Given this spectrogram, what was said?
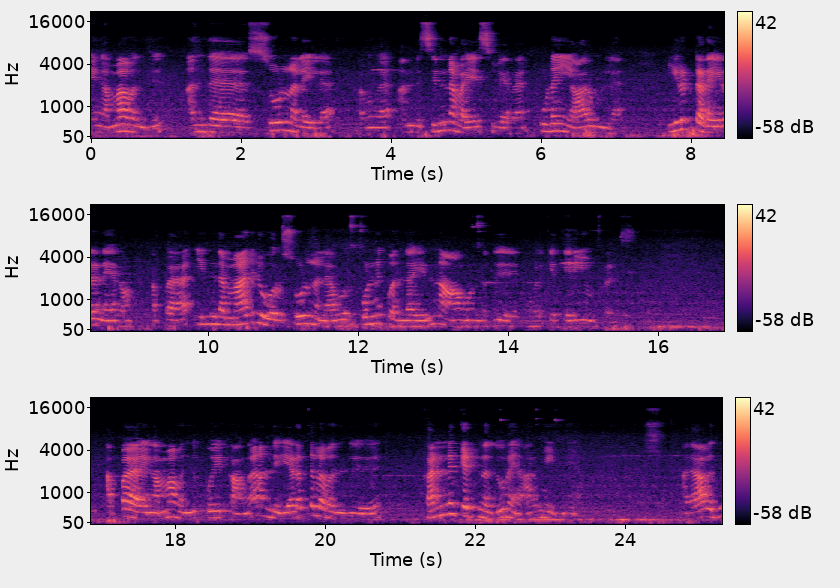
எங்கள் அம்மா வந்து அந்த சூழ்நிலையில் அவங்க அந்த சின்ன வயசு வேற கூட யாரும் இல்லை. இருட்டடைகிற நேரம். அப்போ இந்த மாதிரி ஒரு சூழ்நிலை ஒரு பொண்ணுக்கு வந்தால் என்ன ஆகுன்றது உங்களுக்கே தெரியும் ஃப்ரெண்ட்ஸ் அப்போ எங்கள் அம்மா வந்து போயிருக்காங்க. அந்த இடத்துல வந்து கண்ணு கெட்டின தூரம் யாருமே இல்லையா? அதாவது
